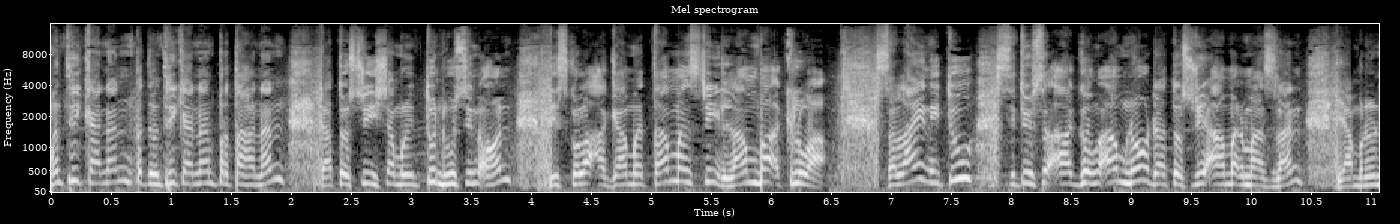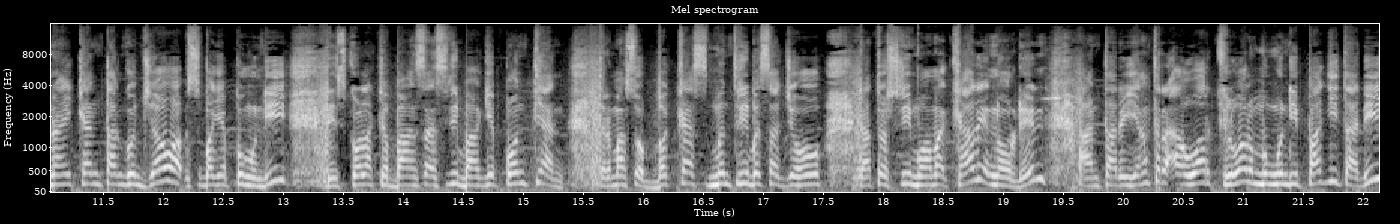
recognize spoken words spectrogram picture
Menteri Kanan Menteri Kanan Pertahanan Datuk Sri Syamuddin Tun Husin On di Sekolah Agama Taman Street Lambak Keluar. Selain itu, Setiausaha Agung AMNO Datuk Seri Ahmad Mazlan yang menunaikan tanggungjawab sebagai pengundi di Sekolah Kebangsaan Seri Bahagia Pontian termasuk bekas Menteri Besar Johor Datuk Seri Muhammad Khalid Nordin antara yang terawal keluar mengundi pagi tadi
